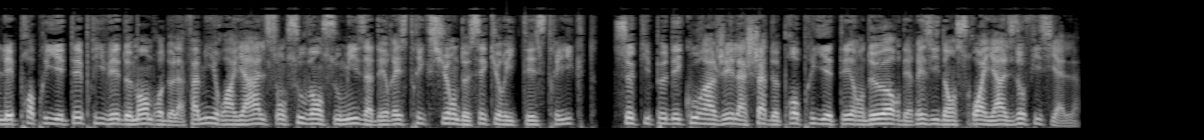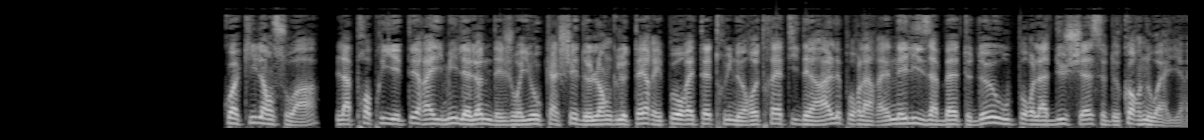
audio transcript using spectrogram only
les propriétés privées de membres de la famille royale sont souvent soumises à des restrictions de sécurité strictes, ce qui peut décourager l'achat de propriétés en dehors des résidences royales officielles. Quoi qu'il en soit, la propriété Raymil est des joyaux cachés de l'Angleterre et pourrait être une retraite idéale pour la reine Elisabeth II ou pour la duchesse de Cornouailles.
